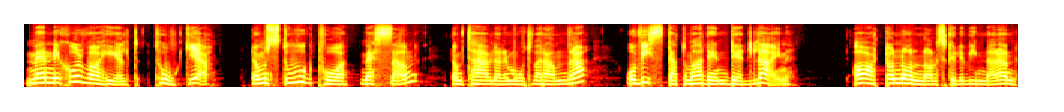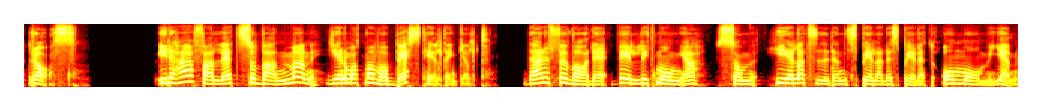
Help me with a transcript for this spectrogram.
Människor var helt tokiga. De stod på mässan, de tävlade mot varandra och visste att de hade en deadline. 18.00 skulle vinnaren dras. I det här fallet så vann man genom att man var bäst helt enkelt. Därför var det väldigt många som hela tiden spelade spelet om och om igen.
